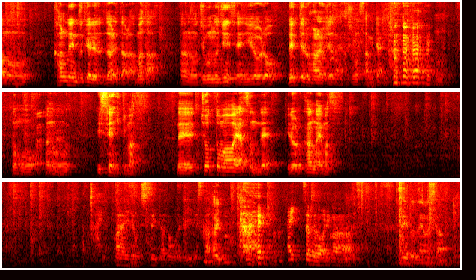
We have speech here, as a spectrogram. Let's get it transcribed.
あの関連付けられたらまたあの自分の人生にいろいろレッテル貼られるじゃない橋本さんみたいに、うん、でもあの一線引きます。でちょっと間は休んでいろいろ考えます笑いで落ち着いたところでいいですか？はいはい、はい、それでは終わります。ありがとうございました。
